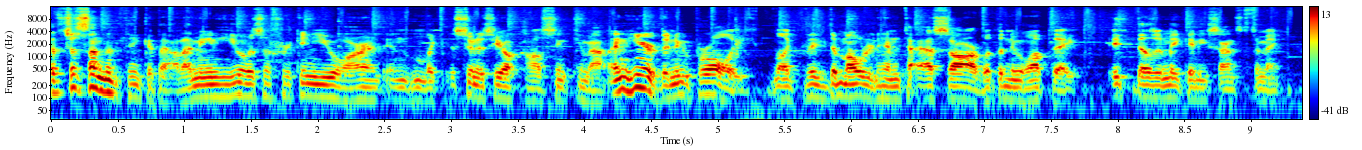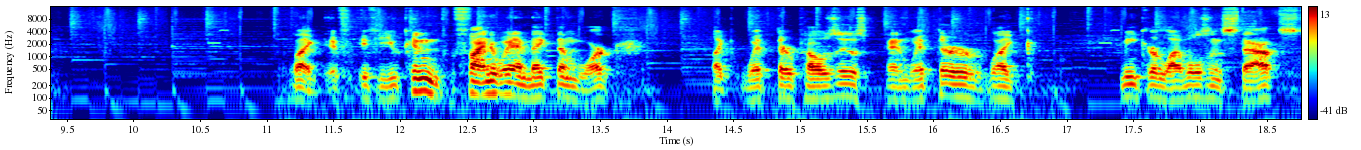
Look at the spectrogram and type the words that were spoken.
it's just something to think about. I mean, he was a freaking UR, and, and like as soon as Hero Colosseum came out, and here the new Broly, like they demoted him to SR with the new update. It doesn't make any sense to me. Like if if you can find a way to make them work, like with their poses and with their like meeker levels and stats,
